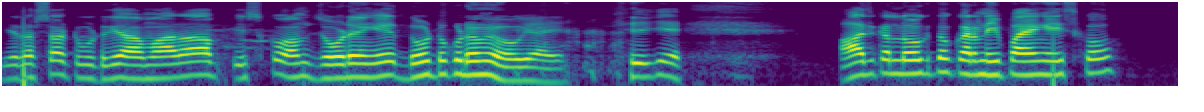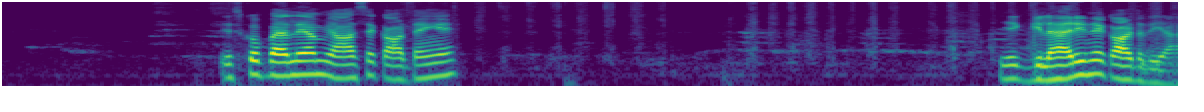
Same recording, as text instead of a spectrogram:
ये रस्सा टूट गया हमारा इसको हम जोड़ेंगे। दो टुकड़ों में हो गया है ठीक है। आजकल लोग तो कर नहीं पाएँगे इसको। इसको पहले हम यहाँ से काटेंगे। ये गिलहरी ने काट दिया।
